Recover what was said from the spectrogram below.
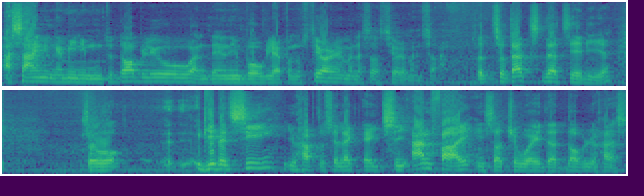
assigning a minimum to W and then invoke Lyapunov theorem and LaSalle's theorem and so on. So, so that's, that's the idea. So uh, given C, you have to select HC and phi in such a way that W has,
